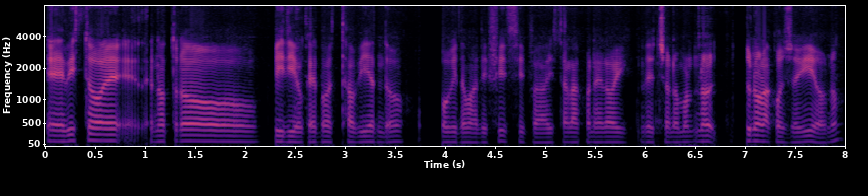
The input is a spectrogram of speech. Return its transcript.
he visto en otro vídeo que hemos estado viendo, un poquito más difícil para instalar con Heroic. De hecho, no, no- tú no lo has conseguido, ¿no?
